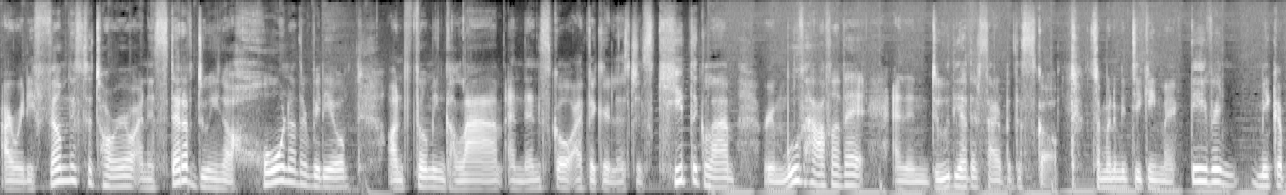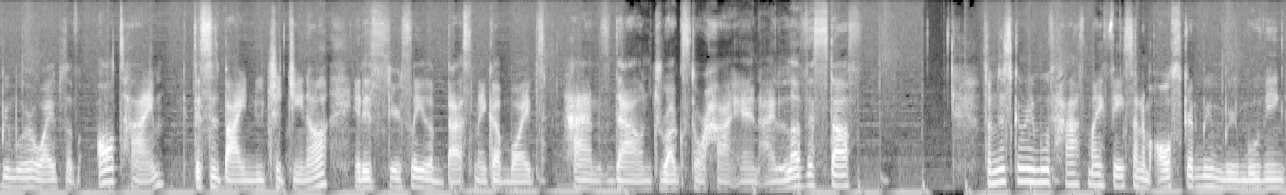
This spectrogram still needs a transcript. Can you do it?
I already filmed this tutorial, and instead of doing a whole nother video on filming glam and then skull, I figured let's just keep the glam, remove half of it, and then do the other side with the skull. So I'm gonna be taking my favorite makeup remover wipes of all time. This is by Neutrogena. It is seriously the best makeup wipes hands down drugstore high end. I love this stuff. So I'm just going to remove half my face and I'm also going to be removing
